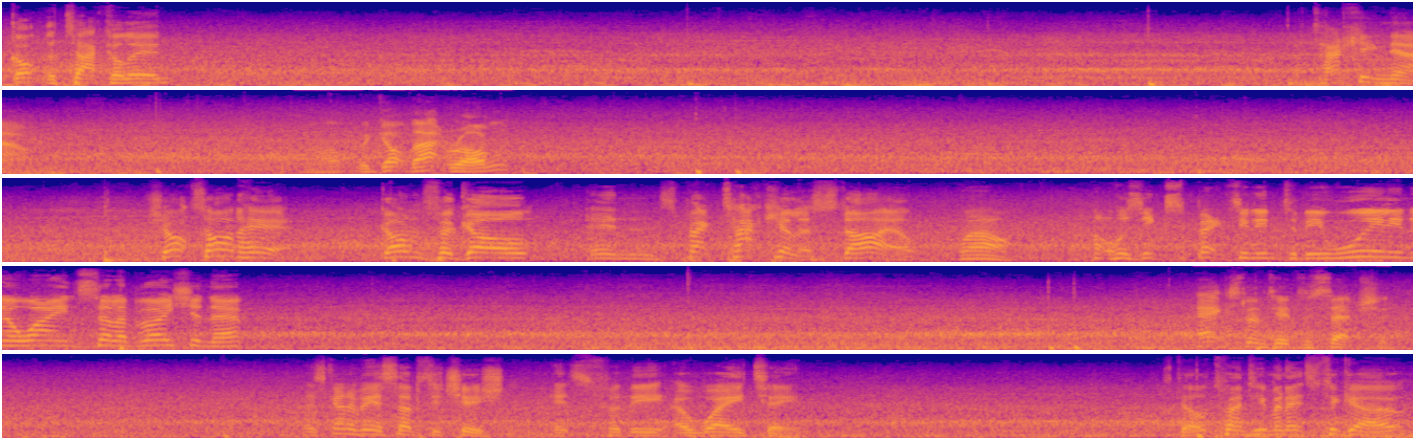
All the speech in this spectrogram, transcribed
got the tackle in. Attacking now. Well, we got that wrong. Shots on here. Gone for goal in spectacular style. Wow, I was expecting him to be wheeling away in celebration there. Excellent interception. There's going to be a substitution. It's for the away team. Still 20 minutes to go.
